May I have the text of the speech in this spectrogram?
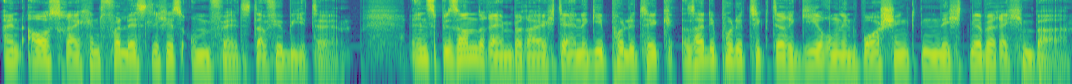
ein ausreichend verlässliches Umfeld dafür biete. Insbesondere im Bereich der Energiepolitik sei die Politik der Regierung in Washington nicht mehr berechenbar.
